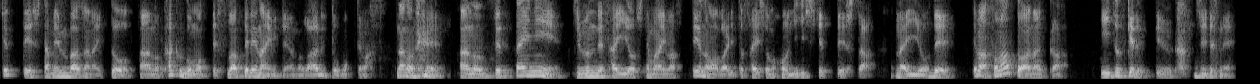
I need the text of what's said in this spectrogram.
決定したメンバーじゃないと、あの、覚悟を持って育てれないみたいなのがあると思ってます。なので、あの、絶対に自分で採用してもらいますっていうのは割と最初の方に意思決定した内容で、で、まあその後はなんか言い続けるっていう感じですね。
